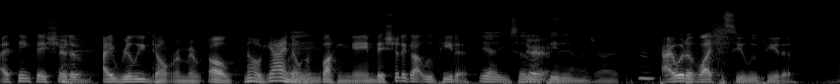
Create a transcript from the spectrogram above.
I think they should have. I really don't remember. Oh no, yeah, I know her Wait. fucking name. They should have got Lupita. Yeah, you said Yeah. Lupita in this, right? Hmm. I would have liked to see Lupita.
